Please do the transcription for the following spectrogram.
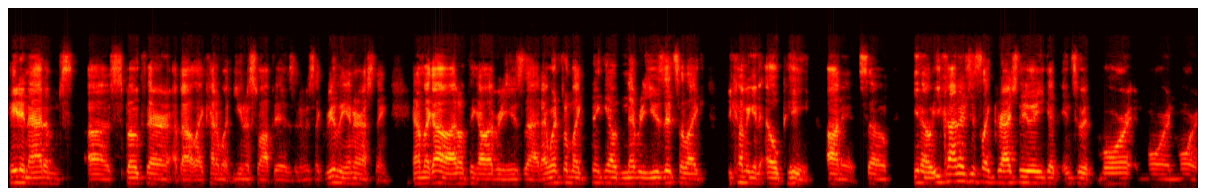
Hayden Adams uh, spoke there about like kind of what Uniswap is, and it was like really interesting. And I'm like, oh, I don't think I'll ever use that. And I went from like thinking I would never use it to like becoming an LP on it. So you know, you kind of just like gradually get into it more and more and more.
